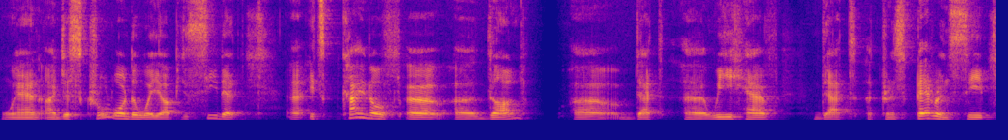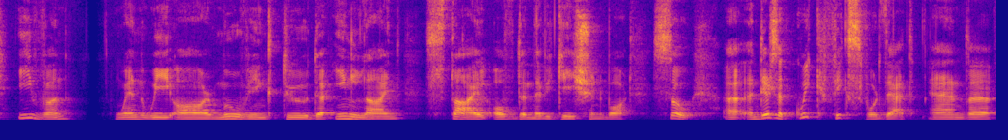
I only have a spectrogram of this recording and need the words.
when I just scroll all the way up, you see that uh, it's kind of dull, that we have that transparency even when we are moving to the inline style of the navigation bar. So uh, there's a quick fix for that and uh,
